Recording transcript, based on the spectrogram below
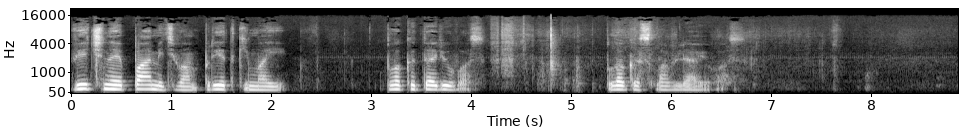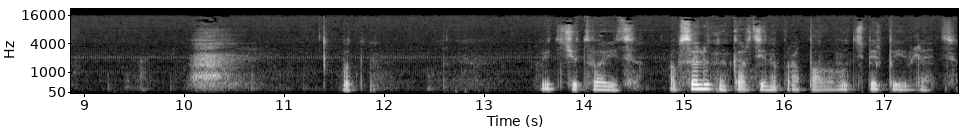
Вечная память вам, предки мои. Благодарю вас. Благословляю вас. Что творится. Абсолютно картина пропала. Вот теперь появляется.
